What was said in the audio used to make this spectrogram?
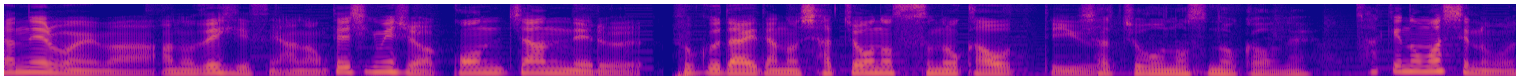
チャンネル名は、あの、ぜひですね、あの、正式名称は、コンチャンネル、副代打の社長の素の顔っていう、社長の素の顔ね。酒飲ましてるのも、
